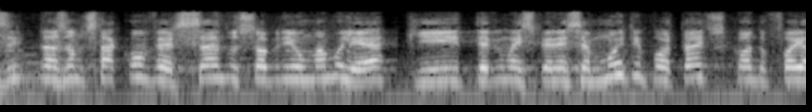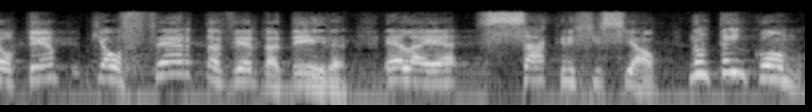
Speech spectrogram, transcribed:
12, nós vamos estar conversando sobre uma mulher que teve uma experiência muito importante quando foi ao templo, que a oferta verdadeira, ela é sacrificial. Não tem como.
